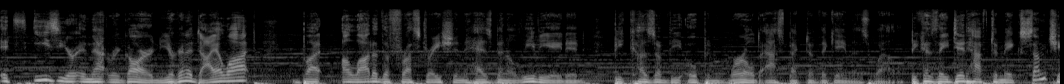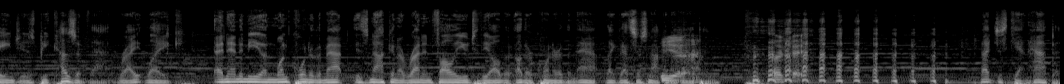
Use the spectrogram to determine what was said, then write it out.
it's easier in that regard. You're to die a lot, but a lot of the frustration has been alleviated because of the open world aspect of the game as well. Because they did have to make some changes because of that, right? Like an enemy on one corner of the map is not going to run and follow you to the other other corner of the map. Like that's just not going to Yeah. happen. Okay. that just can't happen.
